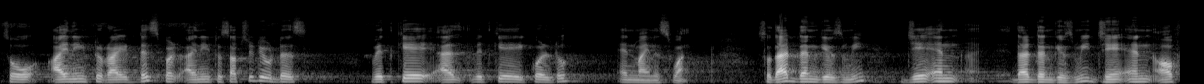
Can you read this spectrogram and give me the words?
So, I need to write this but I need to substitute this with k as with k equal to n minus 1. So, that then gives me j n that then gives me j n of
